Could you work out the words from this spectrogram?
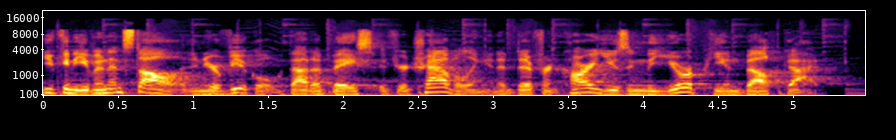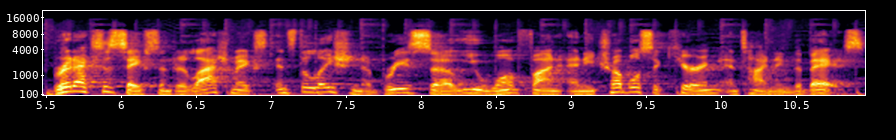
You can even install it in your vehicle without a base if you're traveling in a different car using the European Belt Guide. Britax's Safe Center latch makes installation a breeze so you won't find any trouble securing and tightening the base.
